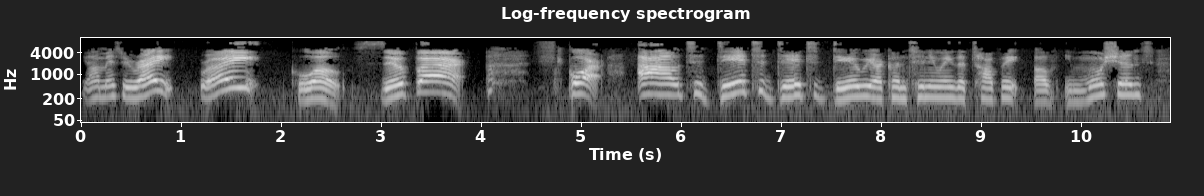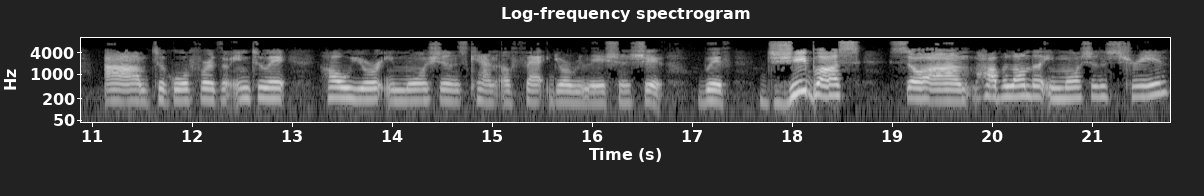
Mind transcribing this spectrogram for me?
Y'all miss me, right? Right? Cool. Super. Score. Um, today, today, today, we are continuing the topic of emotions. Um, to go further into it, how your emotions can affect your relationship with Jesus. So, um, hop along the emotions train,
